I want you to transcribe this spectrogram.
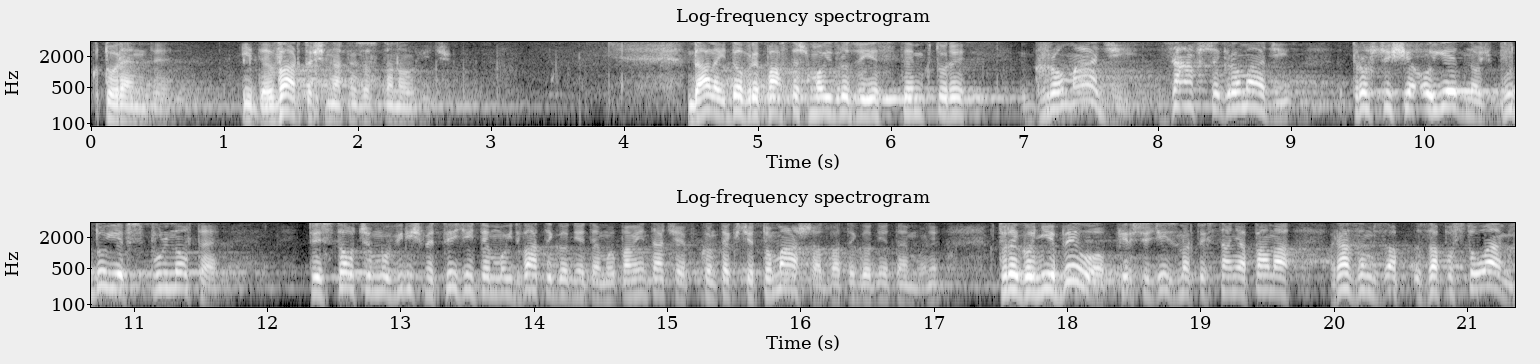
którędy idę. Warto się na tym zastanowić. Dalej, dobry pasterz, moi drodzy, jest tym, który gromadzi, zawsze gromadzi, troszczy się o jedność, buduje wspólnotę. To jest to, o czym mówiliśmy tydzień temu i dwa tygodnie temu. Pamiętacie w kontekście Tomasza dwa tygodnie temu, nie? którego nie było w pierwszy dzień zmartwychwstania Pana razem z, z apostołami.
